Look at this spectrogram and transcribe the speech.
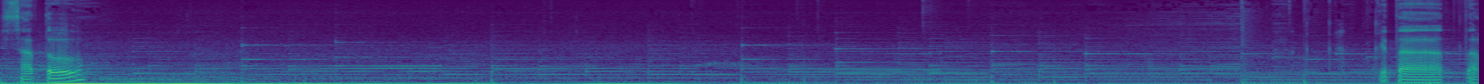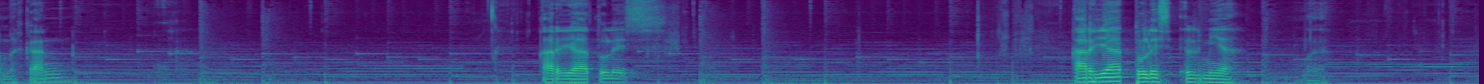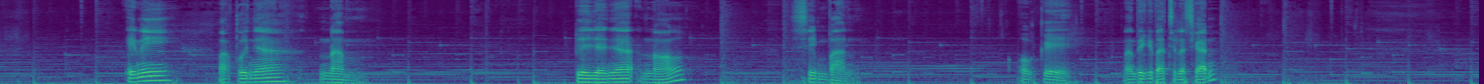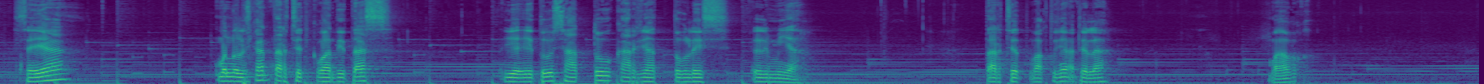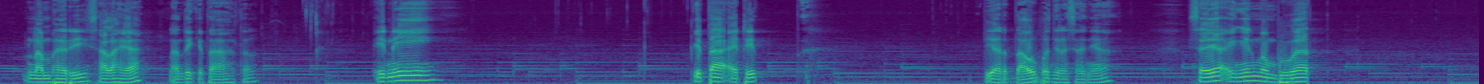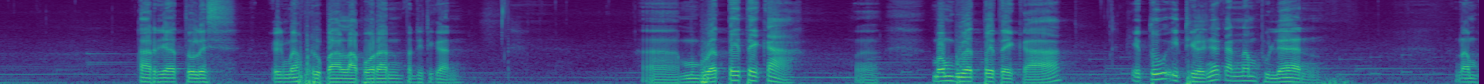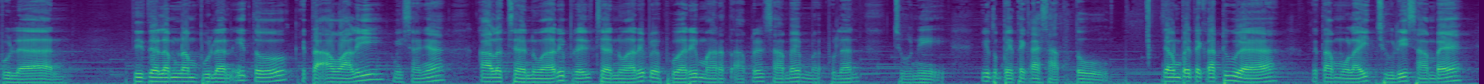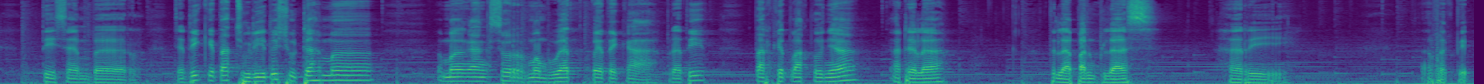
Satu kita tambahkan. Karya tulis. Karya tulis ilmiah. Nah, ini waktunya 6 biayanya 0 simpan. Oke nanti kita jelaskan saya menuliskan target kuantitas yaitu satu karya tulis ilmiah. Target waktunya adalah maaf 6 hari salah ya nanti kita tuh ini kita edit biar tahu penjelasannya. Saya ingin membuat karya tulis ilmiah berupa laporan pendidikan. Uh, membuat PTK uh, membuat PTK itu idealnya kan enam bulan. Enam bulan. Di dalam enam bulan itu kita awali misalnya kalau Januari berarti Januari Februari Maret April sampai bulan Juni. Itu PTK 1 yang PTK 2 kita mulai Juli sampai Desember jadi kita Juli itu sudah me, mengangsur membuat PTK. Berarti target waktunya adalah 18 hari efektif.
